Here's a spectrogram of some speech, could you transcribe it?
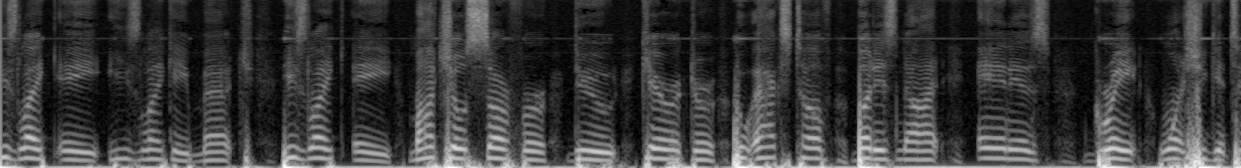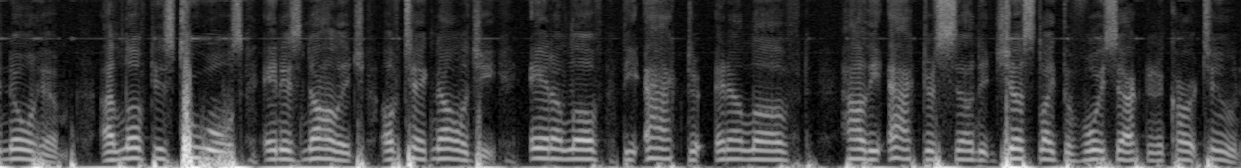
he's like a he's like a match he's like a macho surfer dude character who acts tough but is not and is great once you get to know him. I loved his tools and his knowledge of technology and I loved the actor and I loved how the actor sounded just like the voice actor in the cartoon.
